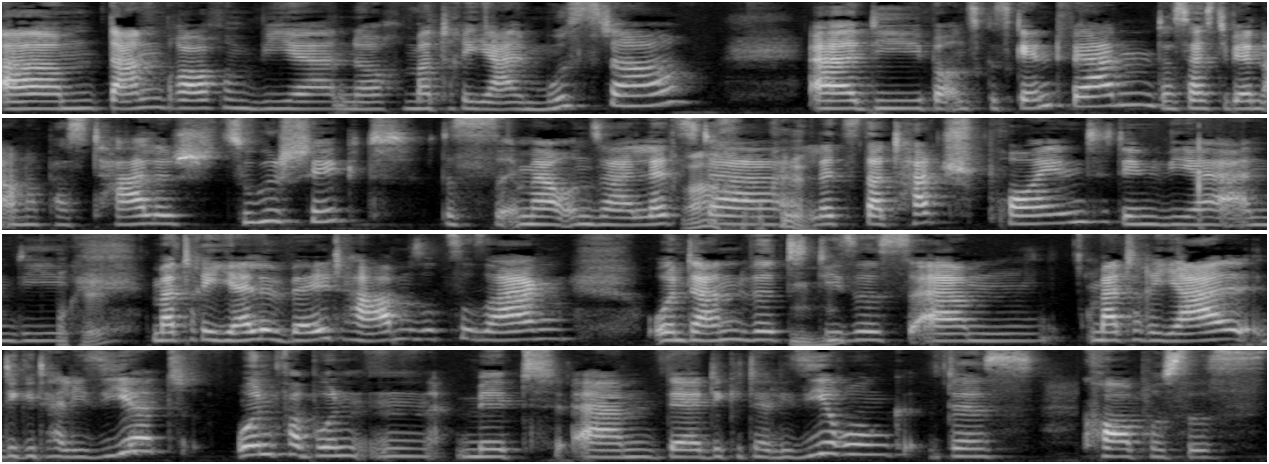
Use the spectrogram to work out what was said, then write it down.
Ähm, dann brauchen wir noch Materialmuster äh, die bei uns gescannt werden. Das heißt, die werden auch noch postalisch zugeschickt. Das ist immer unser letzter, Ach, okay. letzter Touchpoint, den wir an die okay. materielle Welt haben sozusagen. Und dann wird mhm. dieses ähm, Material digitalisiert und verbunden mit ähm, der Digitalisierung des Korpuses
